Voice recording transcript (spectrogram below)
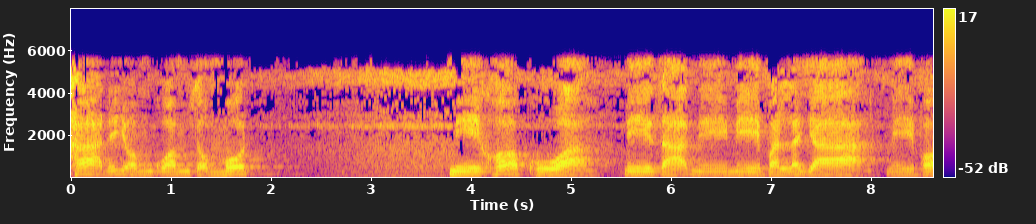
ค่านิยมความสมมุติ มีครอบครัว มีสามีมีภรรยา มีพ่อ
